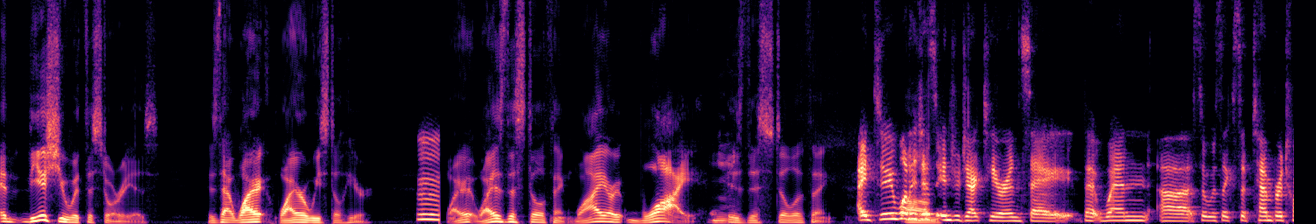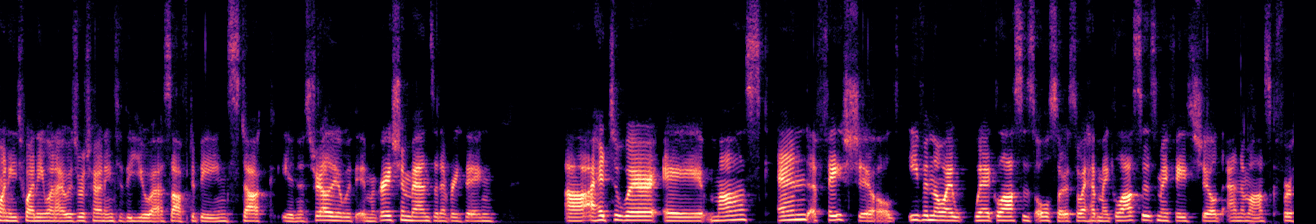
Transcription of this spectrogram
and the issue with the story is, is that why why are we still here? Hmm. Why why is this still a thing? Why are why Hmm. is this still a thing? I do want to just Um, interject here and say that when, uh, so it was like September 2020 when I was returning to the US after being stuck in Australia with immigration bans and everything. Uh, I had to wear a mask and a face shield, even though I wear glasses also. So I had my glasses, my face shield, and a mask for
